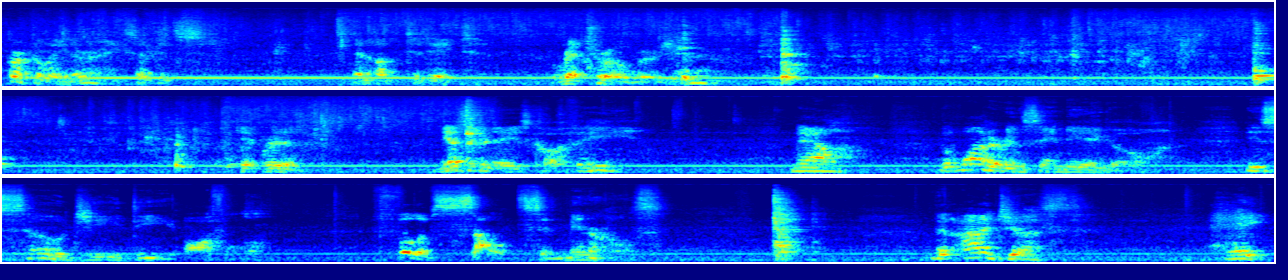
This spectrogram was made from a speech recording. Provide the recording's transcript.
percolator, except it's an up-to-date retro version. Get rid of yesterday's coffee. Now, the water in San Diego is so GD awful, full of salts and minerals, that I just hate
